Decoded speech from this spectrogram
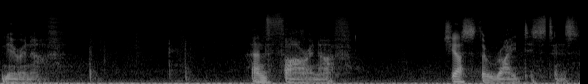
Near enough. And far enough. Just the right distance.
